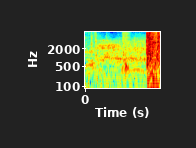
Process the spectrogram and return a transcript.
Oh,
